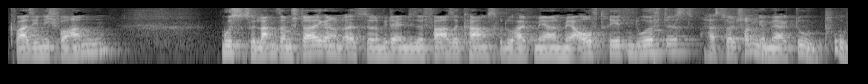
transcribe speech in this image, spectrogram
quasi nicht vorhanden. Musstest du langsam steigern und als du dann wieder in diese Phase kamst, wo du halt mehr und mehr auftreten durftest, hast du halt schon gemerkt, du, puh,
